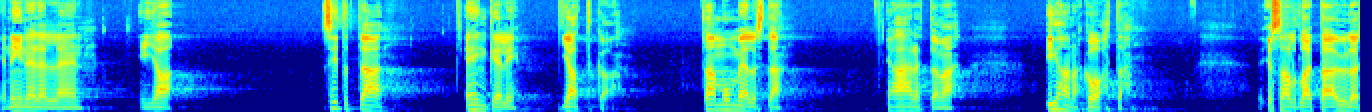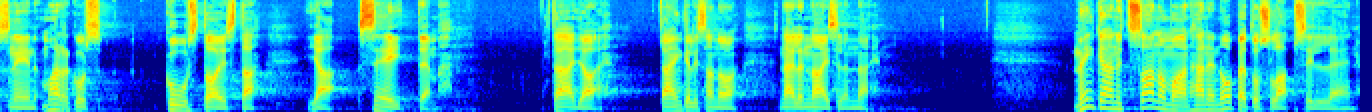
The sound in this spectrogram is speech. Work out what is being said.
Ja niin edelleen. Ja sitten tämä enkeli jatkaa. Tämä on mun mielestä äärettömän ihana kohta. Jos haluat laittaa ylös, niin Markus 16 ja 7. Tämä jae. Tämä enkeli sanoo näille naisille näin. Menkää nyt sanomaan hänen opetuslapsilleen,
